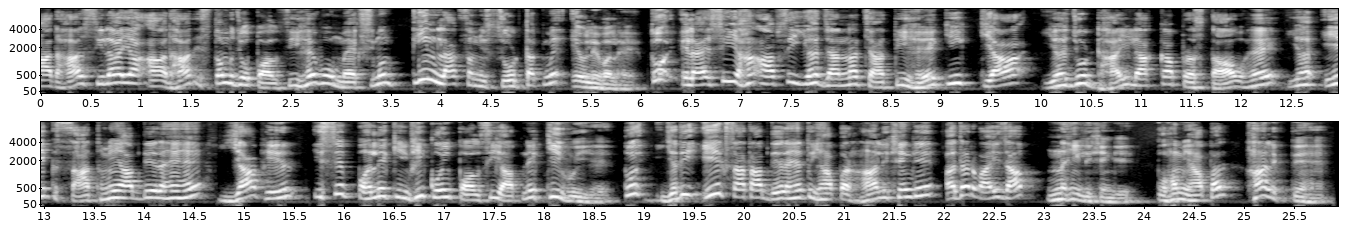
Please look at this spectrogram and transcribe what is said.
आधारशिला या आधार स्तंभ जो पॉलिसी है, वो मैक्सिमम तीन लाख सम तक में अवेलेबल है। तो एल आई यहाँ आपसे यह जानना चाहती है कि क्या यह जो ढाई लाख का प्रस्ताव है, यह एक साथ में आप दे रहे हैं, या फिर इससे पहले की भी कोई पॉलिसी आपने की हुई है? तो यदि एक साथ आप दे रहे हैं तो यहाँ पर हाँ लिखेंगे अदरवाइज़ आप नहीं लिखेंगे। तो हम यहाँ पर हाँ लिखते हैं।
